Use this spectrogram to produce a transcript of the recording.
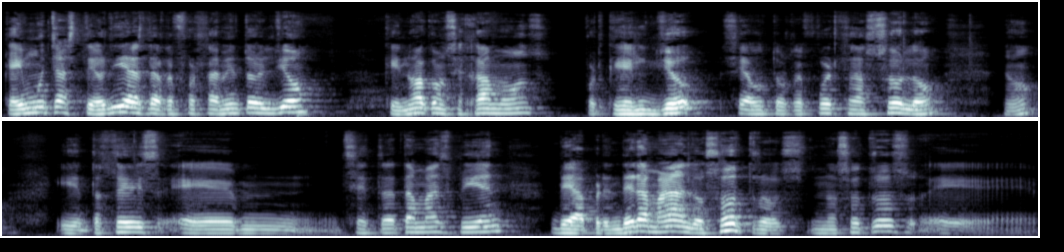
que hay muchas teorías de reforzamiento del yo que no aconsejamos porque el yo se autorrefuerza solo, ¿no? Y entonces eh, se trata más bien de aprender a amar a los otros, nosotros eh,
